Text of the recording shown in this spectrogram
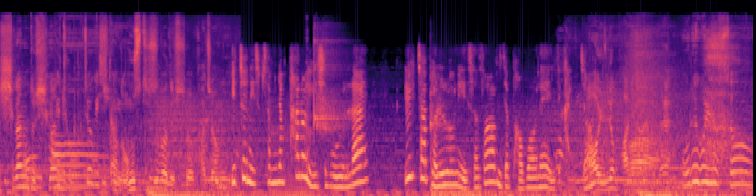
시간도 되게 시간이고. 적극적이시다. 그러니까 너무 스트레스 받으시죠 가정이. 2023년 8월 25일 날 1차 변론이 있어서 이제 법원에 이제 아, 갔죠. 1년 반이 가는데. 오래 걸렸어.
